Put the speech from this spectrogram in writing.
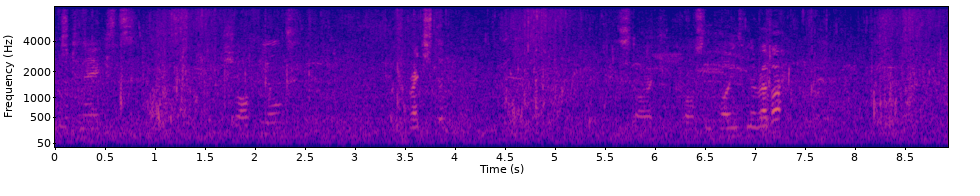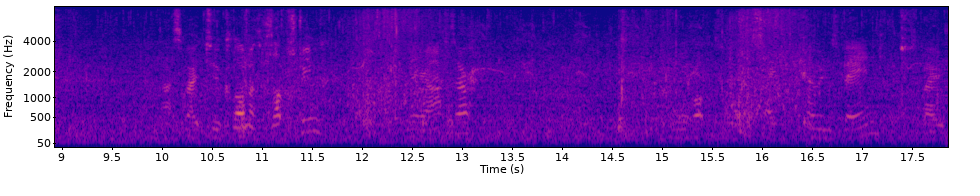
which connects Shawfield with Bridgeton. Historic crossing point in the river. And that's about two kilometres upstream. Thereafter, move up to Cowan's Bend, which is about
